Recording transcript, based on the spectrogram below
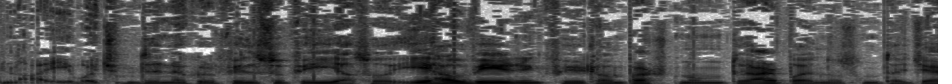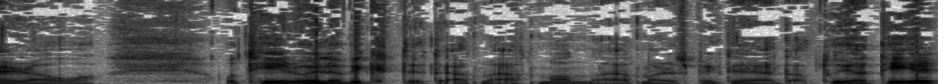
Nei, jeg vet ikke om det er nekka filosofi. Altså, jeg har viring for den personen til arbeid som det gjør, og och det är öliga viktigt att man att man att man respekterar det. Tror jag det är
